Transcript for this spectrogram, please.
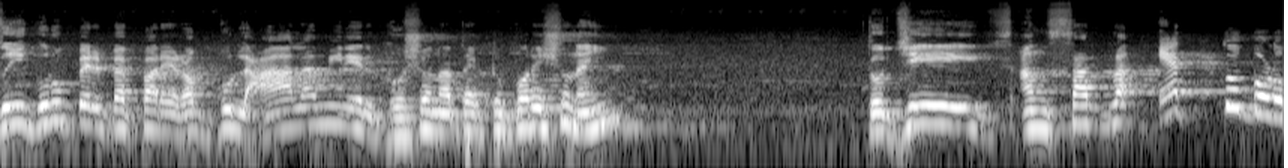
দুই গ্রুপের ব্যাপারে রব্বুল আলমিনের ঘোষণাটা একটু পরে শোনাই। তো যে আনসাররা এত বড়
